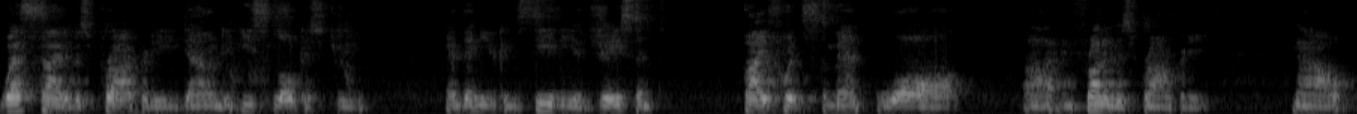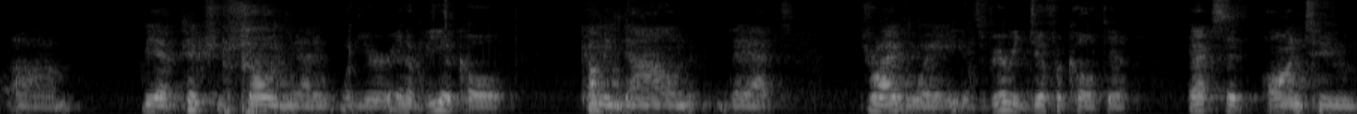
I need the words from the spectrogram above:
west side of his property down to East Locust Street. And then you can see the adjacent five-foot cement wall, uh, in front of his property. Now, um, we have pictures showing that when you're in a vehicle coming down that driveway, it's very difficult to exit onto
